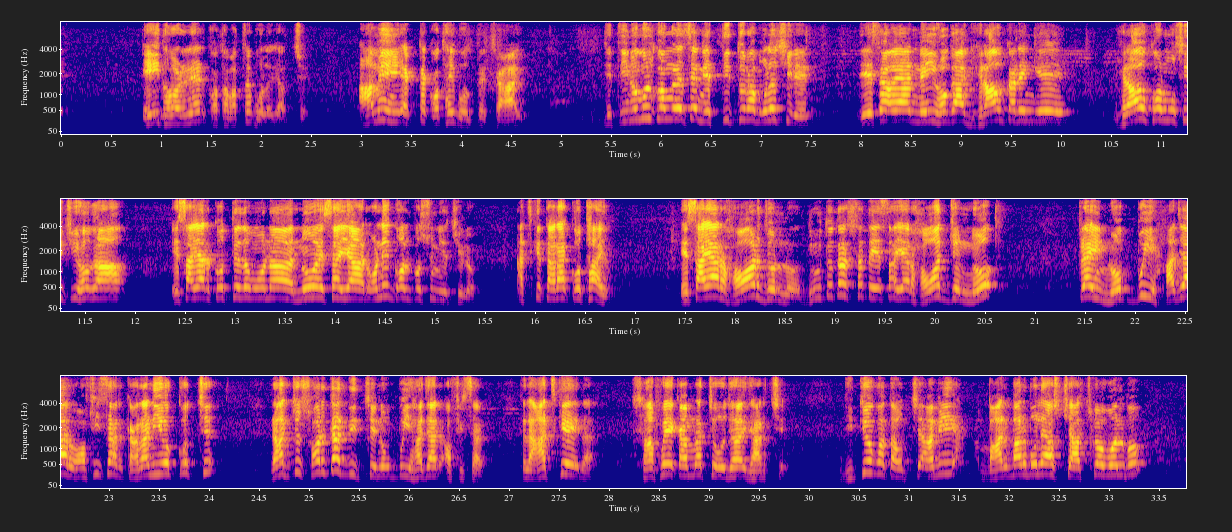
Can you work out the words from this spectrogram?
এই ধরনের কথাবার্তা বলে যাচ্ছে। আমি একটা কথাই বলতে চাই যে তৃণমূল কংগ্রেসের নেতৃত্বরা বলেছিলেন যে এসআইআর নেই হোগা, ঘেরাও করেঙ্গে ঘেরাও কর্মসূচি হোগা, এসআইআর করতে দেবো না নো এসআইআর, অনেক গল্প শুনিয়েছিল। আজকে তারা কোথায়? এসআইআর হওয়ার জন্য, দ্রুততার সাথে এসআইআর হওয়ার জন্য প্রায় নব্বই হাজার অফিসার কারা নিয়োগ করছে? রাজ্য সরকার দিচ্ছে নব্বই হাজার অফিসার। তাহলে আজকে সাপ হয়ে কামড়াচ্ছে ওঝা হয়ে ঝাড়ছে। দ্বিতীয় কথা হচ্ছে, আমি বারবার বলে আসছি, আজকেও বলব,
